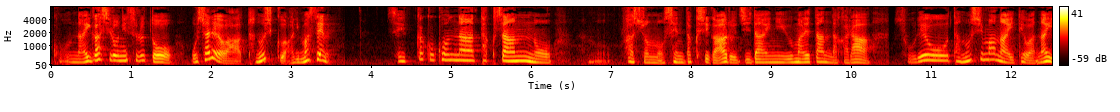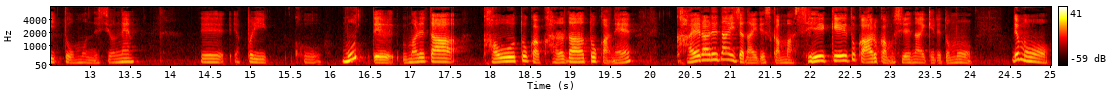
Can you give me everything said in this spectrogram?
こうないがしろにするとおしゃれは楽しくありません。せっかくこんなたくさんのファッションの選択肢がある時代に生まれたんだからそれを楽しまない手はないと思うんですよねでやっぱりこう持って生まれた顔とか体とかね変えられないじゃないですかまあ整形とかあるかもしれないけれどもでも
